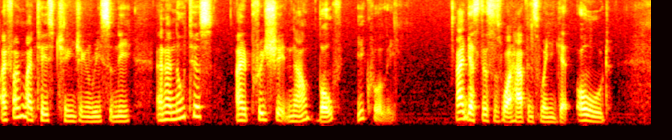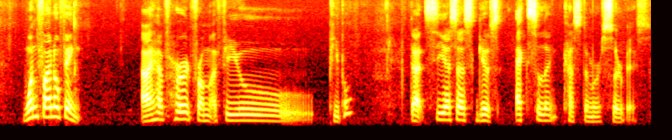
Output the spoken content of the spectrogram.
I find my taste changing recently and I notice I appreciate now both equally. I guess this is what happens when you get old. One final thing I have heard from a few people that CSS gives excellent customer service.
